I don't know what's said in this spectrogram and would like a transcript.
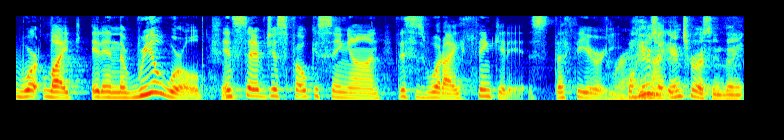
wor- like it in the real world instead of just focusing on this is what I think it is, the theory. Well, here's an interesting thing.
